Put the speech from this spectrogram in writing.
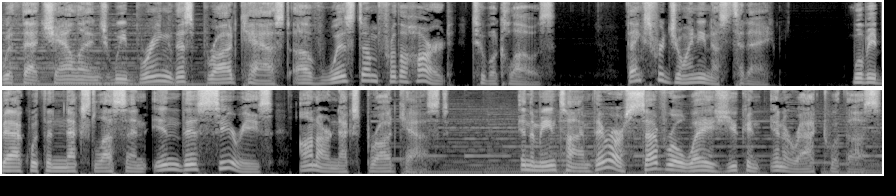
With that challenge, we bring this broadcast of Wisdom for the Heart to a close. Thanks for joining us today. We'll be back with the next lesson in this series on our next broadcast. In the meantime, there are several ways you can interact with us,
